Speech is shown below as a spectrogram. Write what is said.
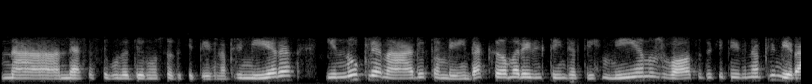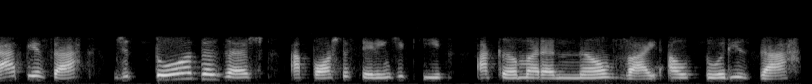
na, nessa segunda denúncia do que teve na primeira, e no plenário também da Câmara ele tende a ter menos votos do que teve na primeira, apesar de todas as apostas serem de que a Câmara não vai autorizar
